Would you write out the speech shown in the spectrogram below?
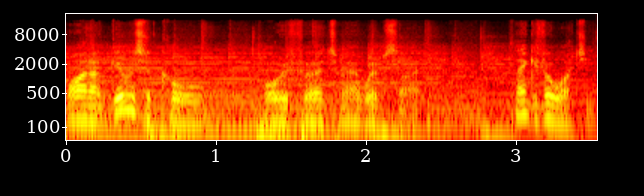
why not give us a call or refer to our website. Thank you for watching.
